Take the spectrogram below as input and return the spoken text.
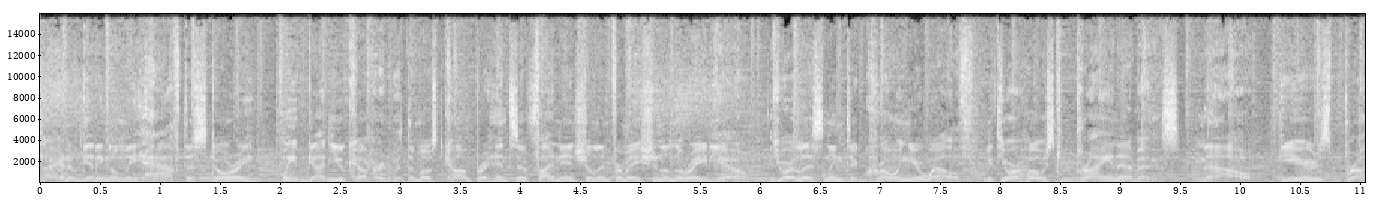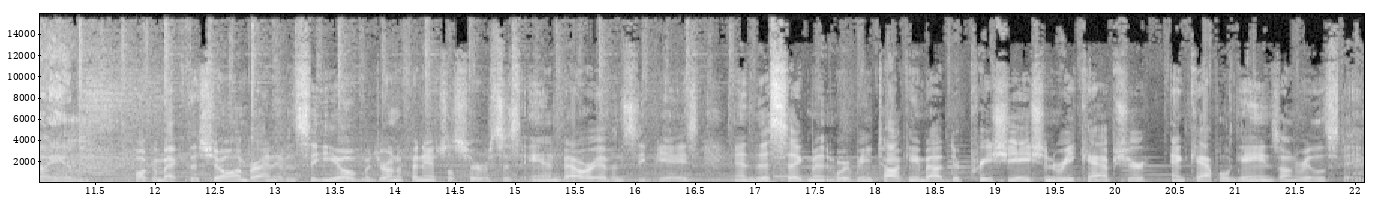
Tired of getting only half the story? We've got you covered with the most comprehensive financial information on the radio. You're listening to Growing Your Wealth with your host, Brian Evans. Now, here's Brian. Welcome back to the show. I'm Brian Evans, CEO of Madrona Financial Services and Bauer Evans CPAs. And this segment, we're going to be talking about depreciation recapture and capital gains on real estate.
